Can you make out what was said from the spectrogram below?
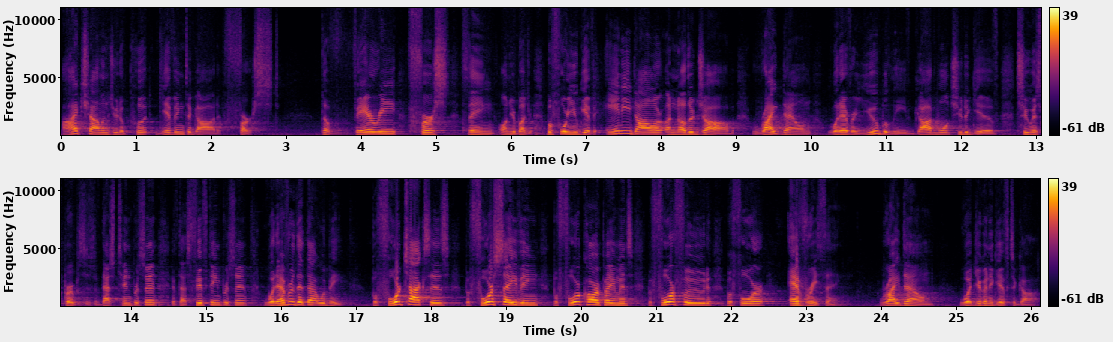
I challenge you to put giving to God first. The very first thing on your budget. Before you give any dollar another job, write down whatever you believe God wants you to give to his purposes. If that's 10%, if that's 15%, whatever that that would be. Before taxes, before saving, before car payments, before food, before everything. Write down what you're going to give to God.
